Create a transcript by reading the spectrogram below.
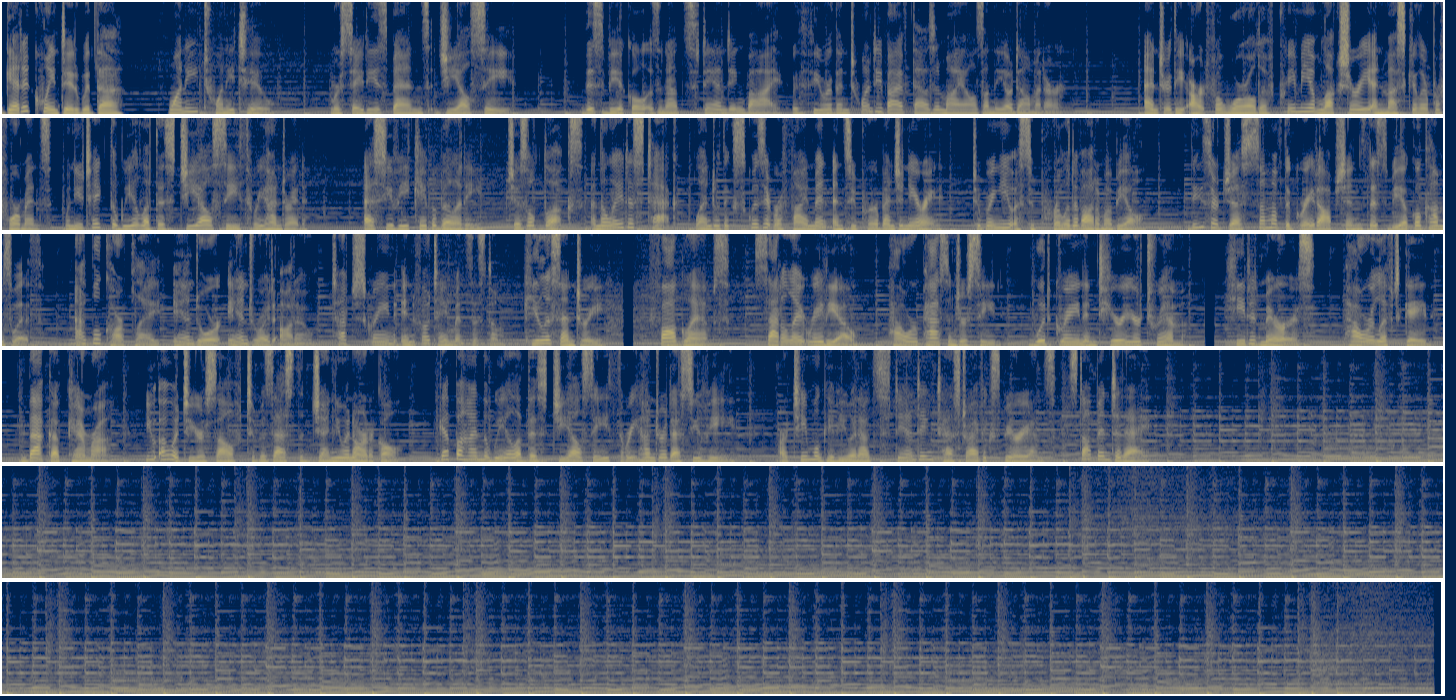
Get acquainted with the 2022 Mercedes-Benz GLC. This vehicle is an outstanding buy with fewer than 25,000 miles on the odometer. Enter the artful world of premium luxury and muscular performance when you take the wheel of this GLC 300. SUV capability, chiseled looks, and the latest tech blend with exquisite refinement and superb engineering to bring you a superlative automobile. These are just some of the great options this vehicle comes with. Apple CarPlay and or Android Auto, touchscreen infotainment system, keyless entry, fog lamps, satellite radio, power passenger seat, wood grain interior trim, heated mirrors, power liftgate, backup camera. You owe it to yourself to possess the genuine article. Get behind the wheel of this GLC 300 SUV. Our team will give you an outstanding test drive experience. Stop in today.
